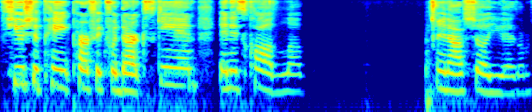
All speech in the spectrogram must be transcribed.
fuchsia pink, perfect for dark skin, and it's called Love. And I'll show you as I'm.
